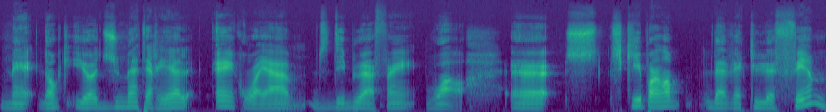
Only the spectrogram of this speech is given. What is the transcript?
Mais donc, il y a du matériel incroyable du début à la fin. Wow! Euh, ce qui est, par exemple, avec le film,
